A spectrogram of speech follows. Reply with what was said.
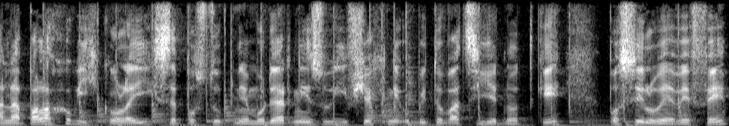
a na Palachových kolejích se postupně modernizují všechny ubytovací jednotky, posiluje Wi-Fi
